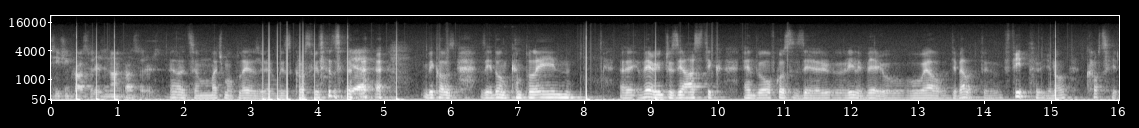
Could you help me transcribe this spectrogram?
teaching CrossFitters and non-CrossFitters? Uh, it's a much more pleasure with CrossFitters. Yeah. because they don't complain, uh, very enthusiastic, and of course they're really very well developed, uh, fit, you know, CrossFit,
